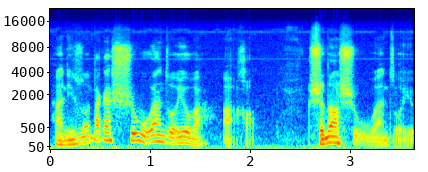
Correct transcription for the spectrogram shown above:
啊，你说大概十五万左右吧？啊，好，十到十五万左右，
